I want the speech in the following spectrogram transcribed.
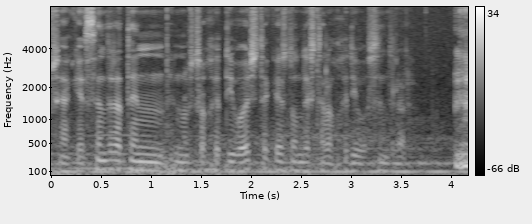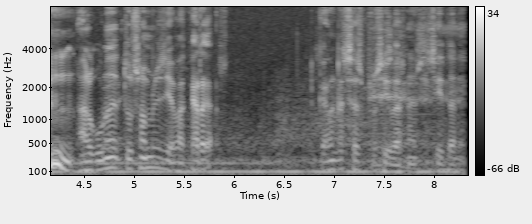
O sea que céntrate en, en nuestro objetivo este, que es donde está el objetivo central. ¿Alguno de tus hombres lleva cargas? Cargas explosivas necesitaré.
